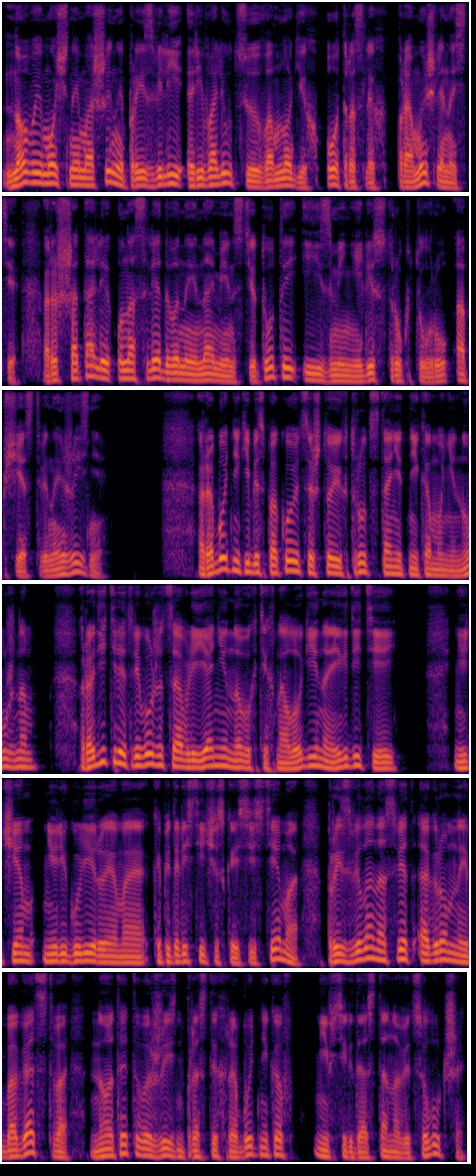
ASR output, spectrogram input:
Новые мощные машины произвели революцию во многих отраслях промышленности, расшатали унаследованные нами институты и изменили структуру общественной жизни. Работники беспокоятся, что их труд станет никому не нужным. Родители тревожатся о влиянии новых технологий на их детей. Ничем не регулируемая капиталистическая система произвела на свет огромные богатства, но от этого жизнь простых работников не всегда становится лучше.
